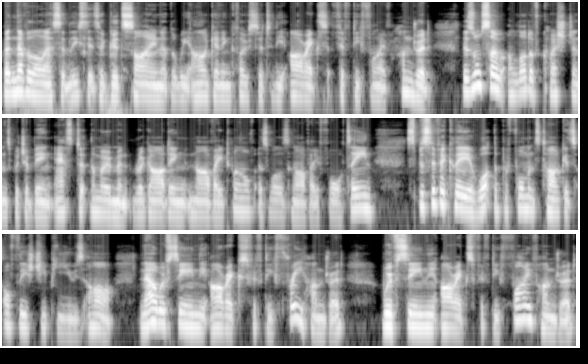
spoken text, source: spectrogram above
but nevertheless, at least it's a good sign that we are getting closer to the RX 5500. There's also a lot of questions which are being asked at the moment regarding Navi 12 as well as Navi 14, specifically what the performance targets of these GPUs are. Now we've seen the RX 5300, we've seen the RX 5500,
